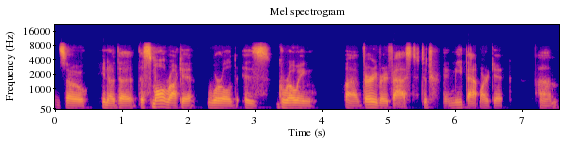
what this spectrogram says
And so, you know, the the small rocket world is growing uh, very, very fast to try and meet that market. Um,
